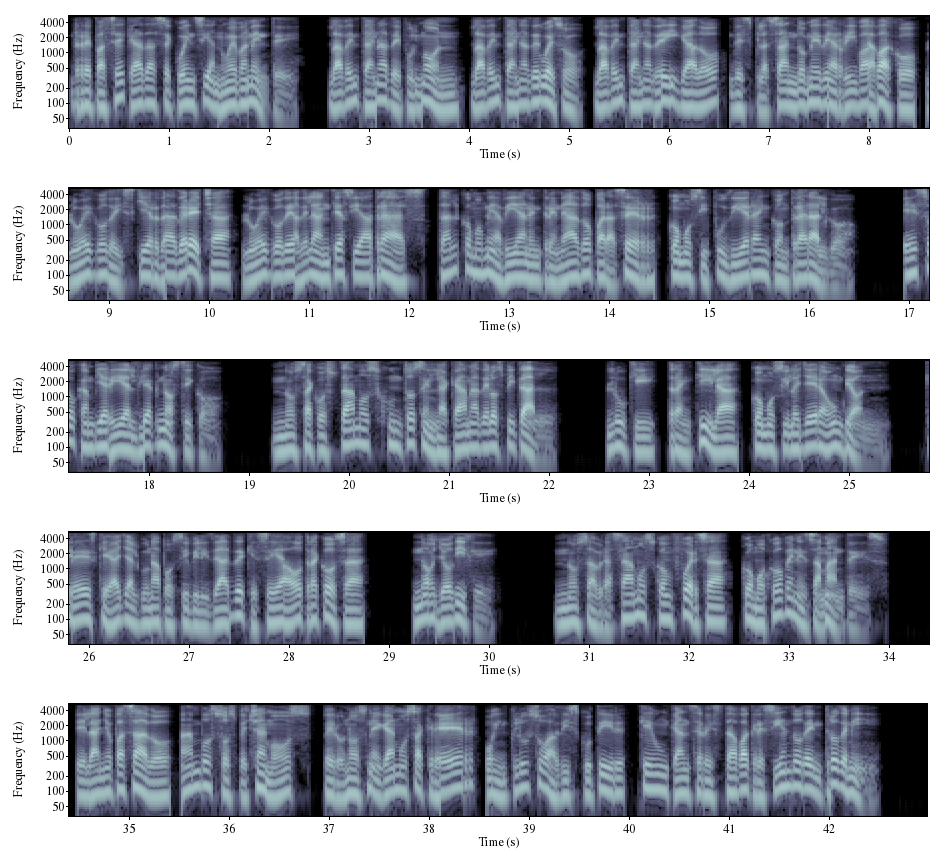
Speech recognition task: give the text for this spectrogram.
Repasé cada secuencia nuevamente la ventana de pulmón, la ventana de hueso, la ventana de hígado, desplazándome de arriba a abajo, luego de izquierda a derecha, luego de adelante hacia atrás, tal como me habían entrenado para hacer, como si pudiera encontrar algo. Eso cambiaría el diagnóstico. Nos acostamos juntos en la cama del hospital. Lucky, tranquila, como si leyera un guion. ¿Crees que hay alguna posibilidad de que sea otra cosa? No, yo dije. Nos abrazamos con fuerza, como jóvenes amantes. El año pasado, ambos sospechamos, pero nos negamos a creer, o incluso a discutir, que un cáncer estaba creciendo dentro de mí.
